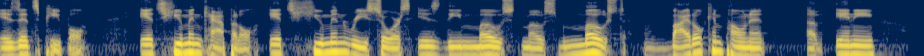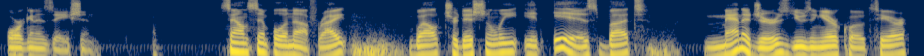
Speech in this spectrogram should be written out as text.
is its people its human capital, its human resource is the most, most, most vital component of any organization. Sounds simple enough, right? Well, traditionally it is, but managers, using air quotes here,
